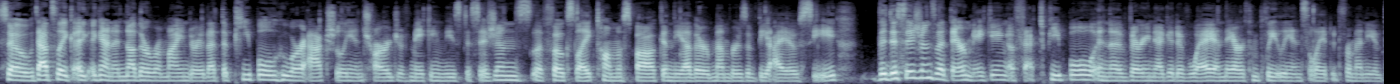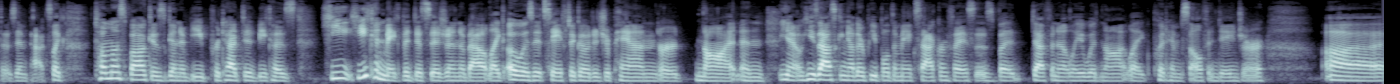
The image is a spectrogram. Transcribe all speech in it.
So that's like again another reminder that the people who are actually in charge of making these decisions, the folks like Thomas Bach and the other members of the IOC, the decisions that they're making affect people in a very negative way and they are completely insulated from any of those impacts. Like thomas bach is going to be protected because he he can make the decision about like oh is it safe to go to japan or not? And you know he's asking other people to make sacrifices but definitely would not like put himself in danger. Uh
